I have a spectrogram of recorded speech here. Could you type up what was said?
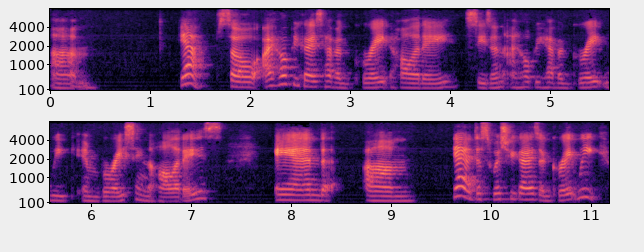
um, yeah, so I hope you guys have a great holiday season. I hope you have a great week embracing the holidays. And um, yeah, I just wish you guys a great week.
